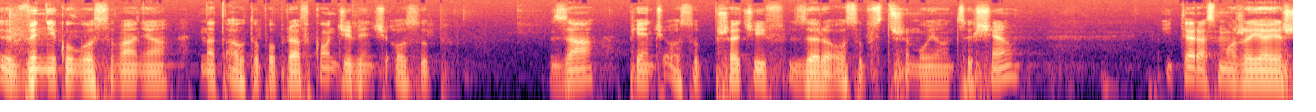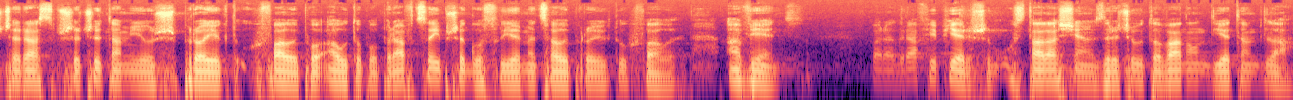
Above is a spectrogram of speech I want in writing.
W wyniku głosowania nad autopoprawką 9 osób za, 5 osób przeciw, 0 osób wstrzymujących się. I teraz może ja jeszcze raz przeczytam już projekt uchwały po autopoprawce i przegłosujemy cały projekt uchwały. A więc paragrafie pierwszym ustala się zryczałtowaną dietę dla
